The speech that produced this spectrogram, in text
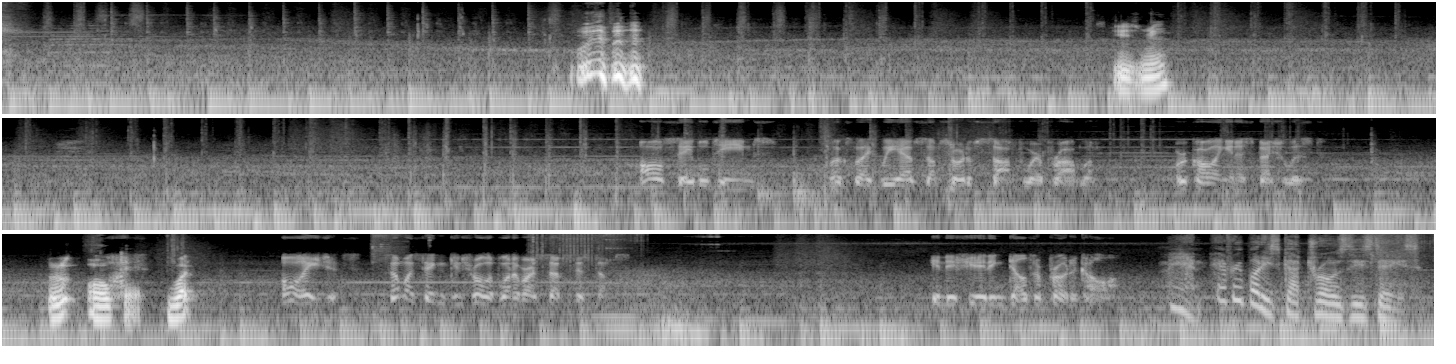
Excuse me. All Sable teams. Looks like we have some sort of software problem. We're calling in a specialist. Oh, Okay. What? All agents, someone's taking control of one of our subsystems. Initiating Delta Protocol. Man, everybody's got drones these days.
